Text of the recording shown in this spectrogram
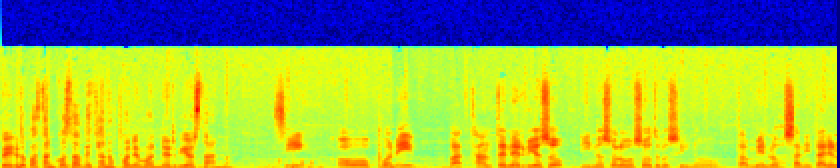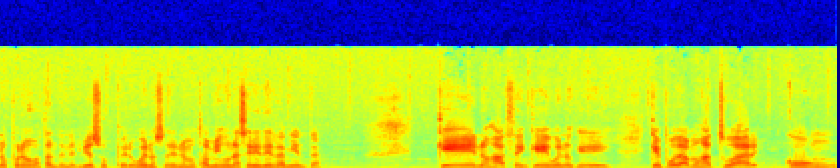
pero cuando pasan cosas de estas nos ponemos nerviosas, ¿no? Sí, os ponéis bastante nerviosos y no solo vosotros, sino también los sanitarios nos ponemos bastante nerviosos, pero bueno, tenemos también una serie de herramientas que nos hacen que, bueno, que, podamos actuar con,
